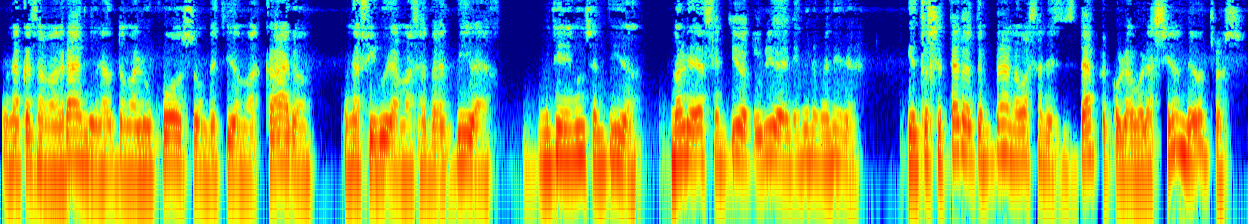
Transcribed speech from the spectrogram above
una casa más grande, un auto más lujoso, un vestido más caro, una figura más atractiva. No tiene ningún sentido. No le da sentido a tu vida de ninguna manera. Y entonces tarde o temprano vas a necesitar la colaboración de otros.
